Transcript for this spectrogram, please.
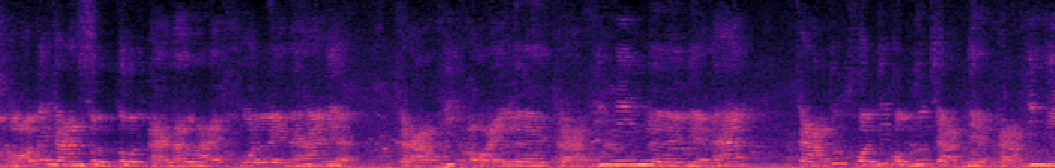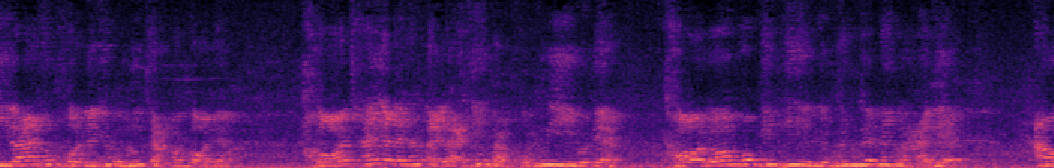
ขอเป็นการส่วนตัวแต่ละรายคนเลยนะฮะเนี่ยกราบพี่อ๋อยเลยกราบพี่มิ้งเลยเนี่ยนะฮะกราบทุกคนที่ผมรู้จักเนี่ยกราบพี่มีร้านทุกคนเลยที่ผมรู้จักมาก่อนเนี่ยขอใช้อะไรทั้งหลายๆที่แบบผมมีอยู่เนี่ยขอร้องพวกพี่ๆหรือเพื่อนๆทั้งหลายเนี่ยเอา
